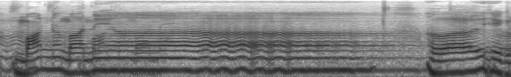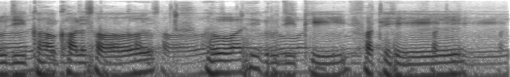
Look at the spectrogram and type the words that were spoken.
ਮਨ ਮਾਨਿਆ। ਵਾਹਿਗੁਰੂ ਜੀ ਕਾ ਖਾਲਸਾ। ਵਾਹਿਗੁਰੂ ਜੀ ਕੀ ਫਤਿਹ।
